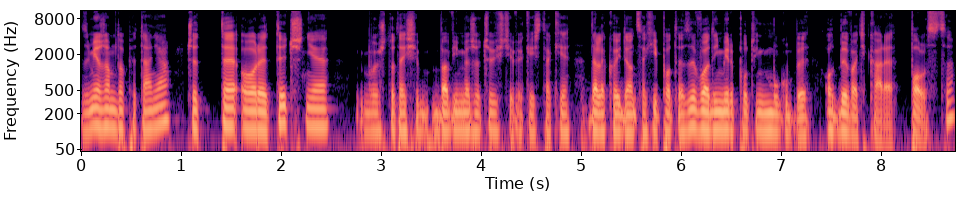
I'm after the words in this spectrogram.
Zmierzam do pytania, czy teoretycznie bo już tutaj się bawimy rzeczywiście w jakieś takie daleko idące hipotezy, Władimir Putin mógłby odbywać karę Polsce?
